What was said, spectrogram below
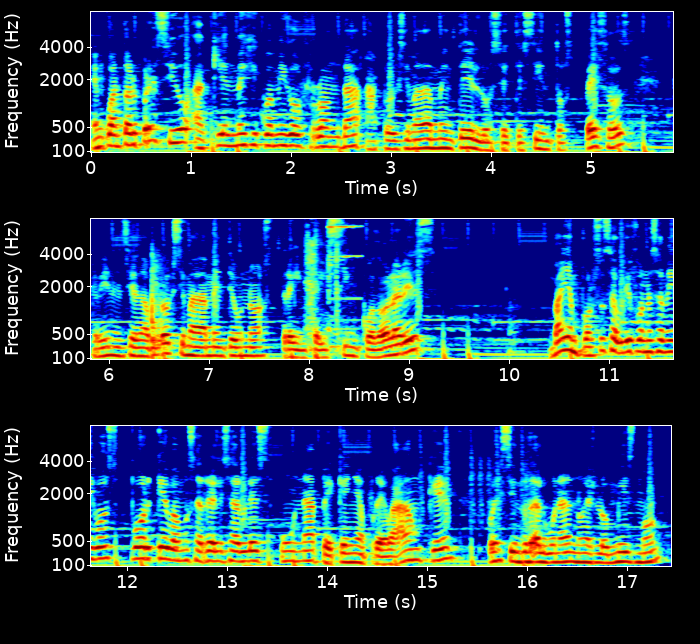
En cuanto al precio, aquí en México amigos ronda aproximadamente los 700 pesos que vienen siendo aproximadamente unos 35 dólares. vayan por sus audífonos amigos porque vamos a realizarles una pequeña prueba, aunque pues sin duda alguna no es lo mismo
